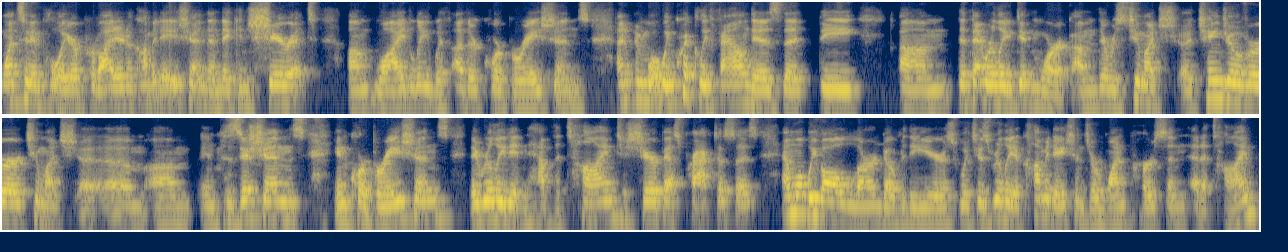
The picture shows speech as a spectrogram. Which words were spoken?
once an employer provided an accommodation then they can share it um, widely with other corporations. And, and what we quickly found is that the um, that that really didn't work. Um, there was too much uh, changeover, too much uh, um, um, in positions, in corporations. They really didn't have the time to share best practices. And what we've all learned over the years, which is really accommodations are one person at a time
